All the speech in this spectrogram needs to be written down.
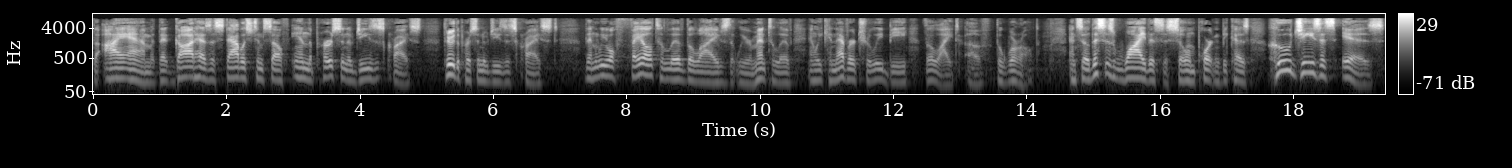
the I am, that God has established Himself in the person of Jesus Christ, through the person of Jesus Christ, then we will fail to live the lives that we are meant to live, and we can never truly be the light of the world. And so, this is why this is so important because who Jesus is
